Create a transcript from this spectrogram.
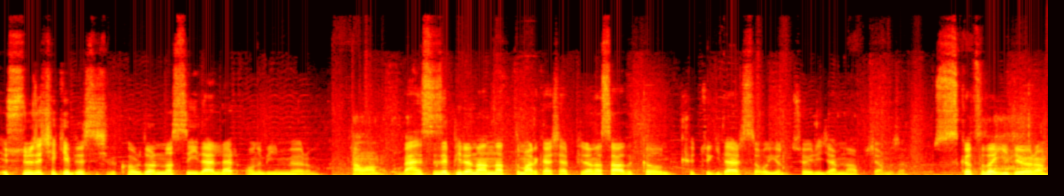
üstünüze çekebilirsin. Şimdi koridor nasıl ilerler onu bilmiyorum. Tamam. Ben size planı anlattım arkadaşlar. Plana sadık kalın. Kötü giderse oyun söyleyeceğim ne yapacağımızı. Scuttle'a gidiyorum.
